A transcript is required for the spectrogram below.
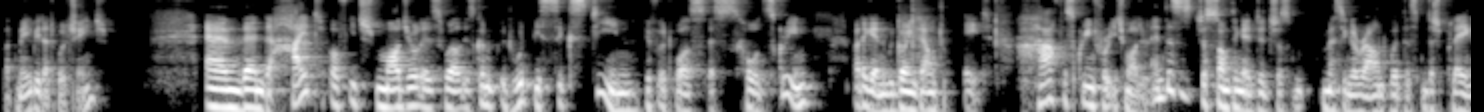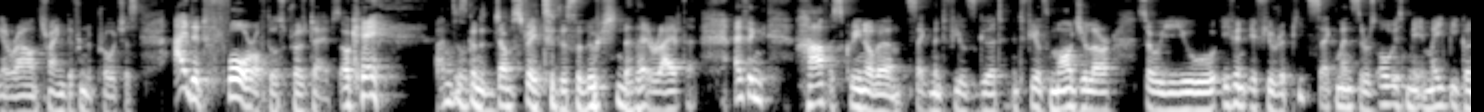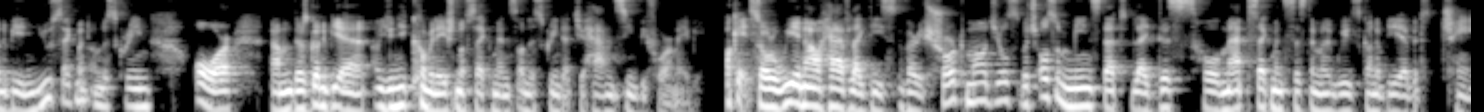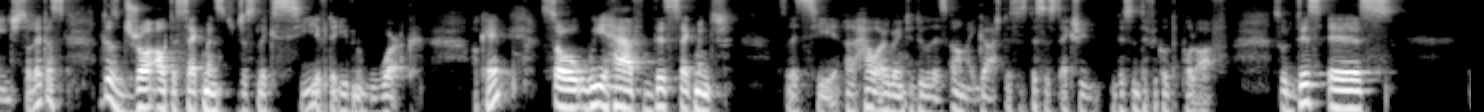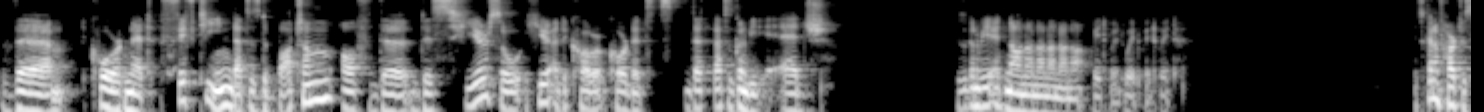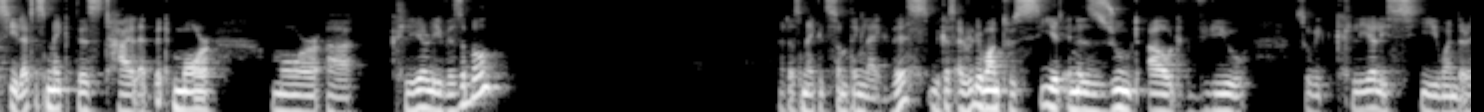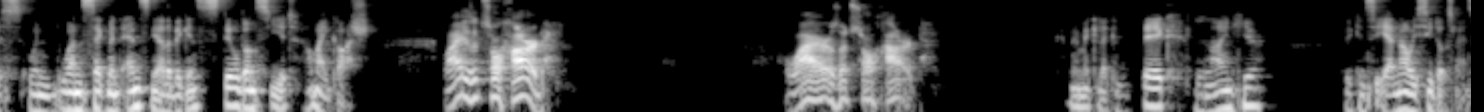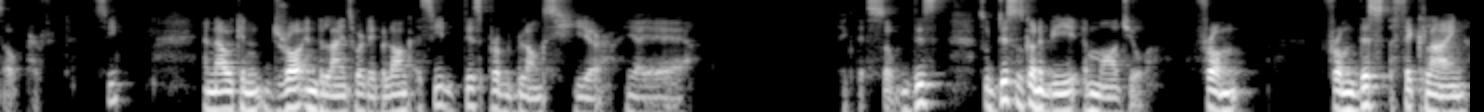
But maybe that will change. And then the height of each module is, well, it's going to, it would be 16 if it was a whole screen. But again, we're going down to eight, half a screen for each module. And this is just something I did just messing around with this, just playing around, trying different approaches. I did four of those prototypes, okay? I'm just going to jump straight to the solution that I arrived at. I think half a screen of a segment feels good. It feels modular. So you, even if you repeat segments, there's always may, maybe going to be a new segment on the screen, or um, there's going to be a, a unique combination of segments on the screen that you haven't seen before, maybe. Okay, so we now have like these very short modules, which also means that like this whole map segment system is going to be a bit changed. So let us us draw out the segments to just like see if they even work. Okay, so we have this segment. So let's see uh, how are we going to do this. Oh my gosh, this is this is actually this is difficult to pull off. So this is the coordinate 15 that is the bottom of the this here. So here at the co coordinate that that is going to be the edge. Is it going to be it no no no no no no. Wait wait wait wait wait. It's kind of hard to see. Let us make this tile a bit more more uh, clearly visible. Let us make it something like this because I really want to see it in a zoomed out view so we clearly see when there's when one segment ends and the other begins. Still don't see it. Oh my gosh. Why is it so hard? Why is it so hard? Can we make like a big line here? So you can see, yeah, now we see those lines. Oh, perfect. See? And now we can draw in the lines where they belong. I see this probably belongs here. Yeah, yeah, yeah, yeah. Like this. So this, so this is going to be a module from from this thick line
